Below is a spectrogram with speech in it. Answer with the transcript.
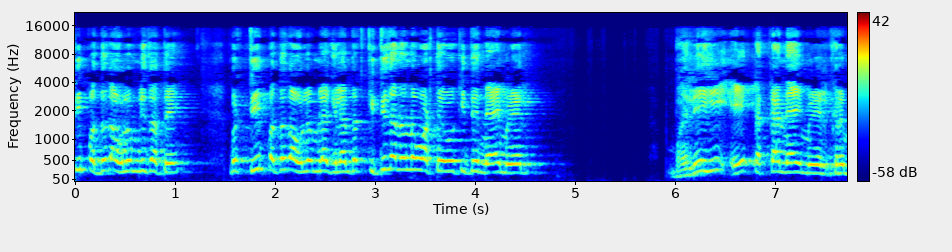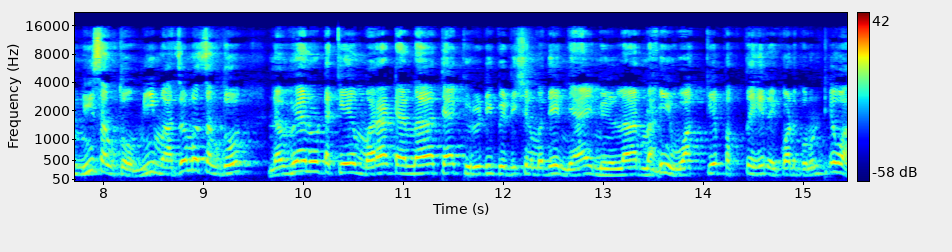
ती पद्धत अवलंबली जाते. बट ती पद्धत अवलंबल्या गेल्यानंतर किती जणांना वाटतंय हो की ते न्याय मिळेल? भलेही एक टक्का न्याय मिळेल खरं मी सांगतो मी माझं मत सांगतो नव्याण्णव टक्के मराठ्यांना त्या क्युरिटी पिटिशनमध्ये न्याय मिळणार नाही. वाक्य फक्त हे रेकॉर्ड करून ठेवा.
